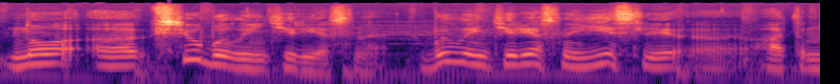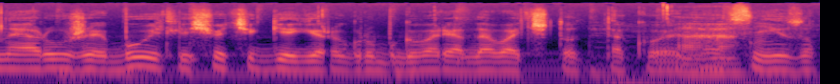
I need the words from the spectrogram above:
но все было интересно. Было интересно, есть ли э, атомное оружие, будет ли счетчик Гегера, грубо говоря, давать что-то такое да, Ага. снизу.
